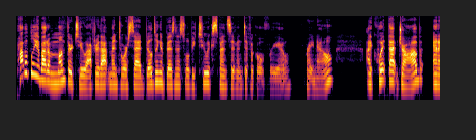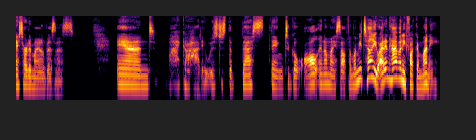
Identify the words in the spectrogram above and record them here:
Probably about a month or two after that mentor said, building a business will be too expensive and difficult for you right now. I quit that job and I started my own business. And my God, it was just the best thing to go all in on myself. And let me tell you, I didn't have any fucking money.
